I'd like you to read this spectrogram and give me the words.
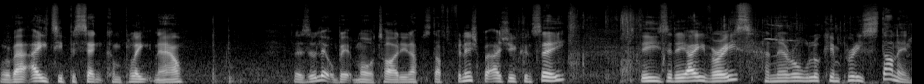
We're about 80% complete now. There's a little bit more tidying up and stuff to finish, but as you can see, these are the aviaries, and they're all looking pretty stunning.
